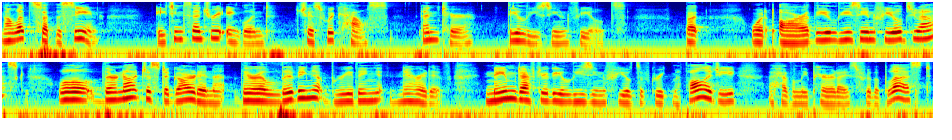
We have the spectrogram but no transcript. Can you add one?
Now let's set the scene. 18th century England, Chiswick House. Enter the Elysian Fields. But what are the Elysian Fields, you ask? Well, they're not just a garden, they're a living, breathing narrative. Named after the Elysian Fields of Greek mythology, a heavenly paradise for the blessed,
